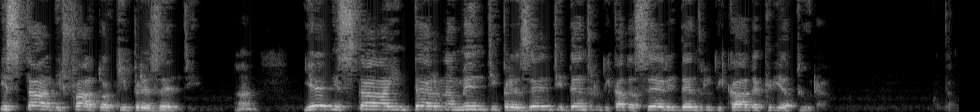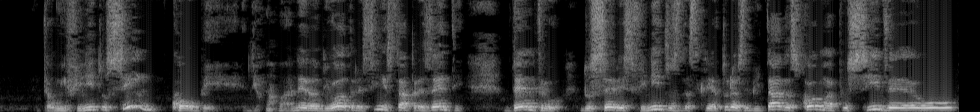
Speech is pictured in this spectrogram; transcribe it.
está de fato aqui presente. Né? E ele está internamente presente dentro de cada ser e dentro de cada criatura. Então, o infinito, sim, coube de uma maneira ou de outra, sim, está presente dentro dos seres finitos, das criaturas limitadas, como é possível.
